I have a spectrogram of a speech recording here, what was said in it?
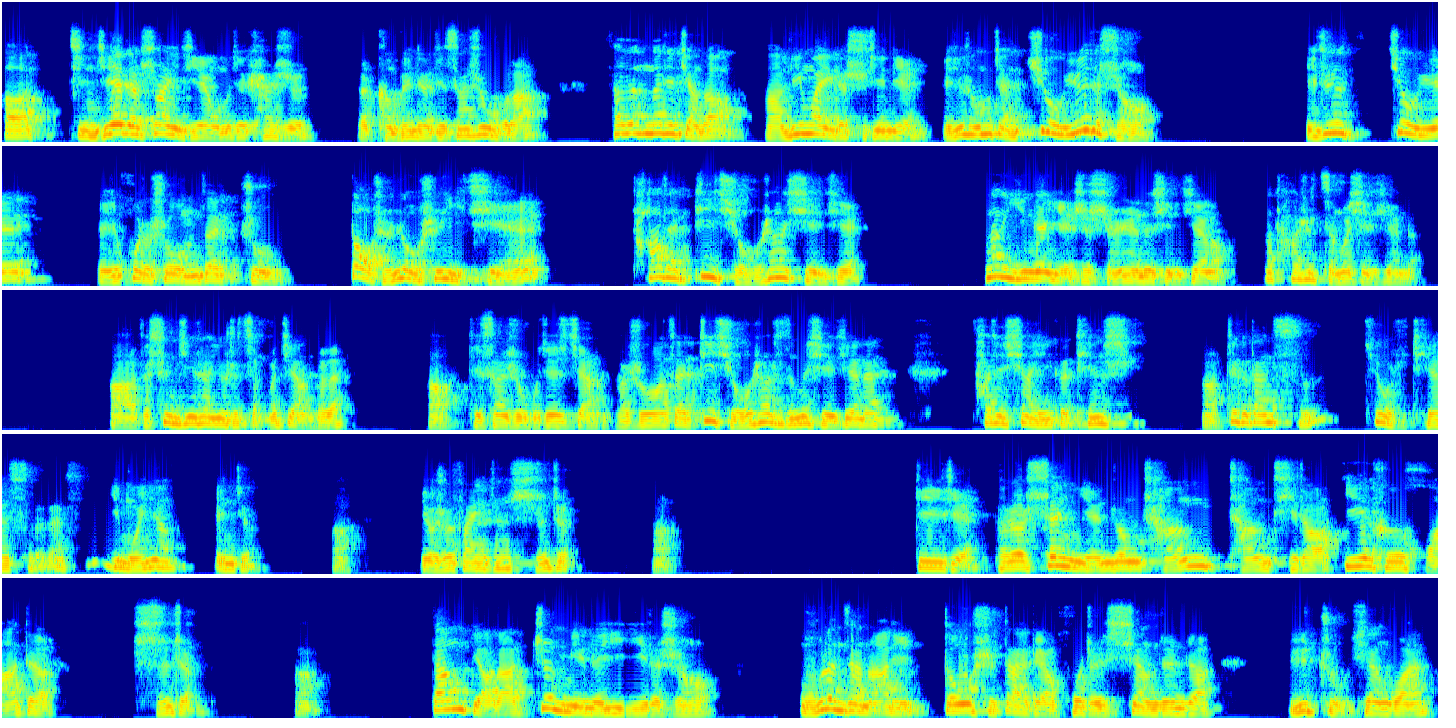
好，紧接着上一节我们就开始呃 c o m p a n i 第三十五了。他说那就讲到啊另外一个时间点，也就是我们讲旧约的时候，也就是旧约，也就或者说我们在主道成肉身以前，他在地球上显现，那应该也是神人的显现了。那他是怎么显现的？啊，在圣经上又是怎么讲的呢？啊，第三十五就是讲他说在地球上是怎么显现呢？他就像一个天使啊，这个单词就是天使的单词，一模一样，angel 啊，有时候翻译成使者啊。第一点，他说圣言中常常提到耶和华的使者啊，当表达正面的意义的时候，无论在哪里，都是代表或者象征着与主相关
